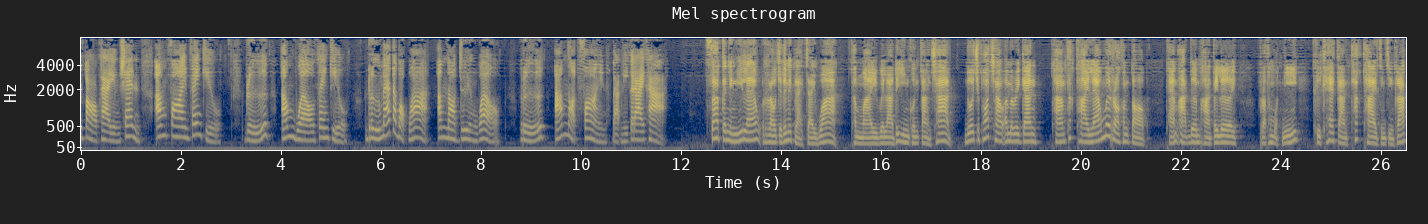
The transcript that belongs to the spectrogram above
ำตอบค่ะ อย่างเช่น I'm fine thank you หรือ I'm well thank you หรือแม้แต่บอกว่า I'm not doing well หรือ I'm not fine แบบนี้ก็ได้ค่ะ ทราบกันอย่างนี้แล้วเราจะได้ไม่แปลกใจว่าทำไมเวลาได้ยินคนต่างชาติ โดยเฉพาะชาวอเมริกัน ถามทักทายแล้วไม่รอคำตอบ แถมอาจเดินผ่านไปเลย เพราะทั้งหมดนี้ คือแค่การทักทายจริง ๆ ครับ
